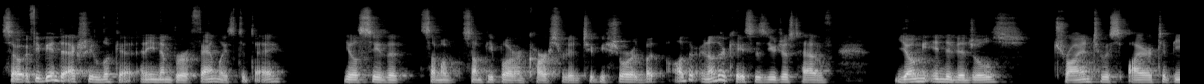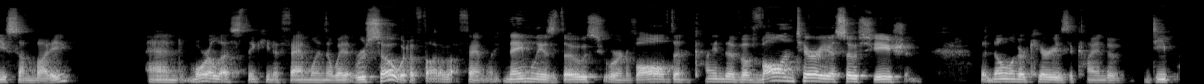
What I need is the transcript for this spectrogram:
So if you begin to actually look at any number of families today, you'll see that some of some people are incarcerated to be sure, but other in other cases you just have young individuals trying to aspire to be somebody and more or less thinking of family in the way that Rousseau would have thought about family, namely as those who are involved in kind of a voluntary association that no longer carries the kind of deep,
